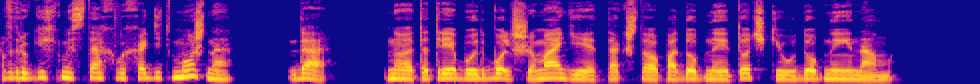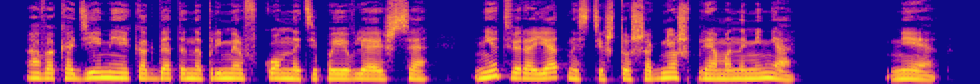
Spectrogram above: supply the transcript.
В других местах выходить можно? Да, но это требует больше магии, так что подобные точки удобны и нам. А в академии, когда ты, например, в комнате появляешься, нет вероятности, что шагнешь прямо на меня. «Нет»,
